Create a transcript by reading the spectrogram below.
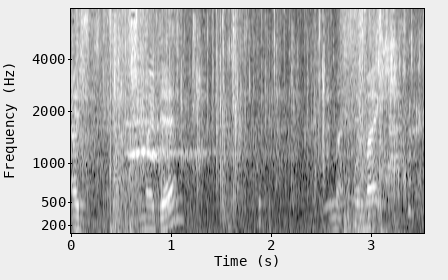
I. Am I dead? Am I? Am I?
